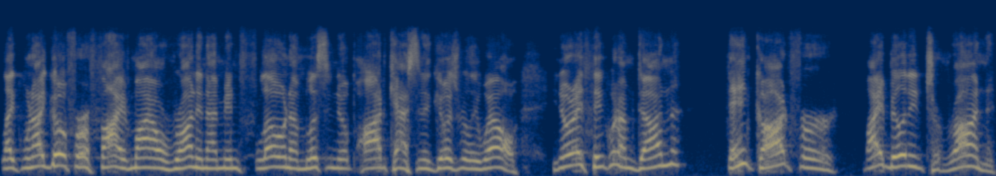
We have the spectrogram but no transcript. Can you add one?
Like when I go for a five mile run and I'm in flow and I'm listening to a podcast and it goes really well. You know what I think when I'm done? Thank God for my ability to run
